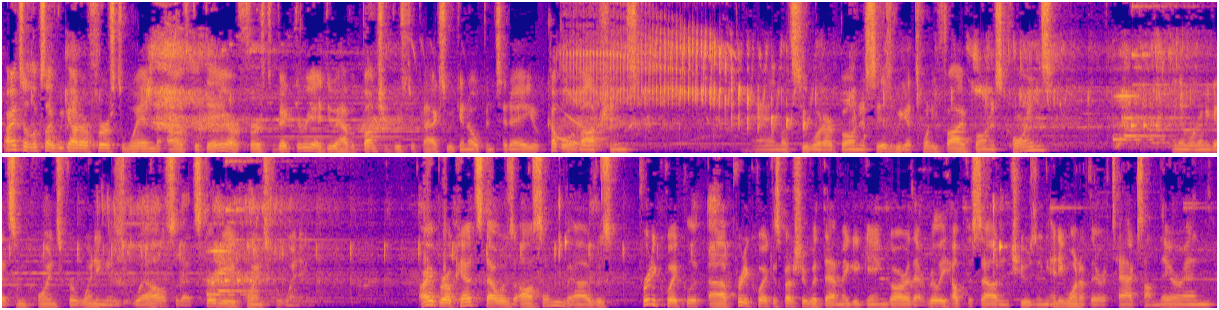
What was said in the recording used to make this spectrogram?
Alright, so it looks like we got our first win of the day, our first victory. I do have a bunch of booster packs we can open today, a couple of options. And let's see what our bonus is. We got 25 bonus coins. And then we're going to get some coins for winning as well. So that's 38 coins for winning. Alright, Brokettes, that was awesome. Uh, it was pretty quick, uh, pretty quick, especially with that Mega Gengar. That really helped us out in choosing any one of their attacks on their end.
